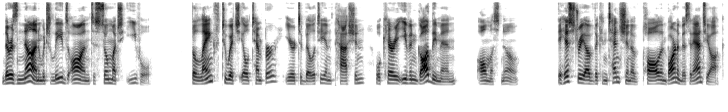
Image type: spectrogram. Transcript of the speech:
There is none which leads on to so much evil. The length to which ill temper, irritability, and passion will carry even godly men, all must know. The history of the contention of Paul and Barnabas at Antioch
